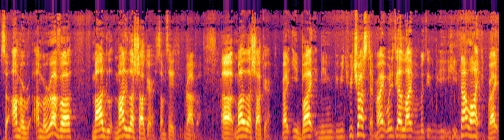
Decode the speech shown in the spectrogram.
So Amar Amarava Malila Shaker. Some say Rava. Uh, Malila Shaker. Right? He I we, we, trust him, right? What he's got lie, he's not lying, right?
